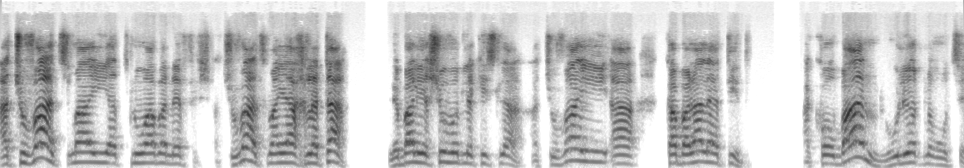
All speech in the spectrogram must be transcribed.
התשובה עצמה היא התנועה בנפש, התשובה עצמה היא ההחלטה, לבל ישוב עוד לכסלה, התשובה היא הקבלה לעתיד. הקורבן הוא להיות מרוצה.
